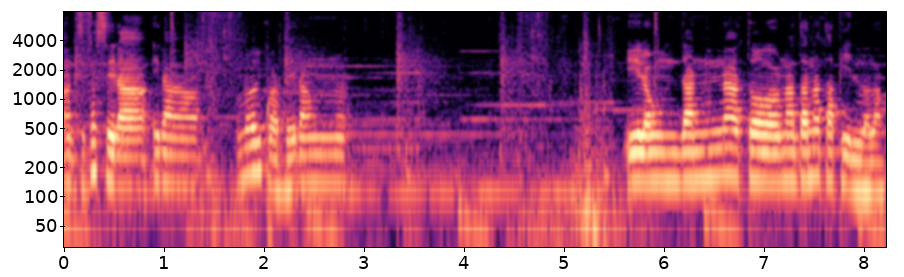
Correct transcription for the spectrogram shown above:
Anzi, forse era... Era... Non me lo ricordo, era un... Era un dannato... Una dannata pillola.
